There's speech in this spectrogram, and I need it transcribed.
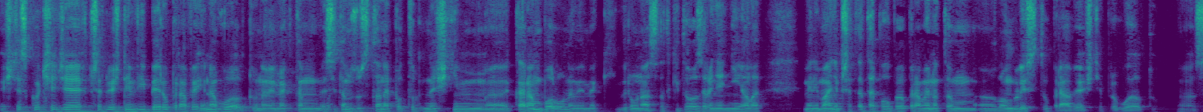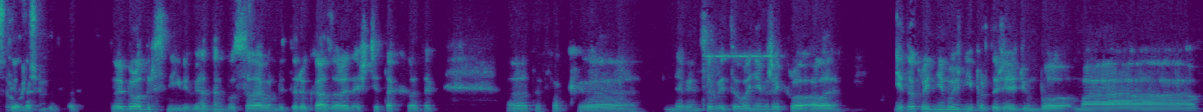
ještě skočit, že je v předběžném výběru právě i na Vueltu. Nevím, jak tam, jestli tam zůstane po tom dnešním karambolu, nevím, jaký budou následky toho zranění, ale minimálně před etapou byl právě na tom longlistu právě ještě pro Vueltu s Robičem. To by bylo drsný, kdyby ho tam poslali, on by to dokázal ještě takhle, tak to fakt nevím, co by to o něm řeklo, ale je to klidně možný, protože Jumbo má,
